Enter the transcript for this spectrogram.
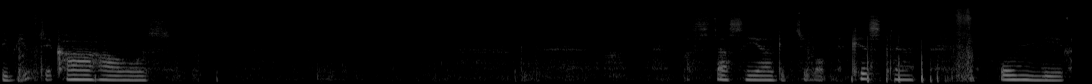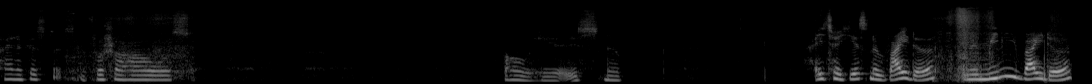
Bibliothekarhaus. Was ist das hier? Gibt es hier überhaupt eine Kiste? Um, nee, keine Kiste. Ist ein Fischerhaus. Oh, hier ist eine. Alter, hier ist eine Weide. Eine Mini-Weide,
